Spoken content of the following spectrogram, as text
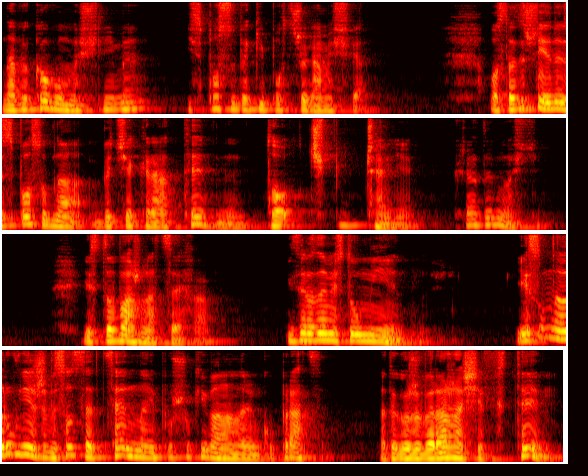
nawykowo myślimy i sposób, w jaki postrzegamy świat. Ostatecznie jedyny sposób na bycie kreatywnym to ćwiczenie kreatywności. Jest to ważna cecha i zarazem jest to umiejętność. Jest ona również wysoce cenna i poszukiwana na rynku pracy, dlatego że wyraża się w tym,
